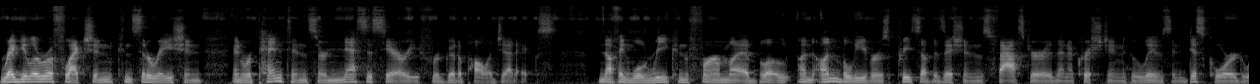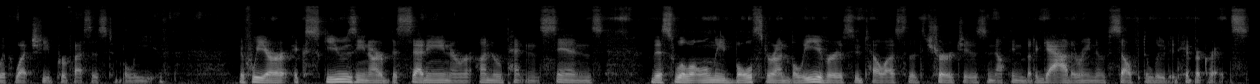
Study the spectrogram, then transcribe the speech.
Regular reflection, consideration, and repentance are necessary for good apologetics. Nothing will reconfirm a, an unbeliever's presuppositions faster than a Christian who lives in discord with what she professes to believe if we are excusing our besetting or unrepentant sins, this will only bolster unbelievers who tell us that the church is nothing but a gathering of self deluded hypocrites.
